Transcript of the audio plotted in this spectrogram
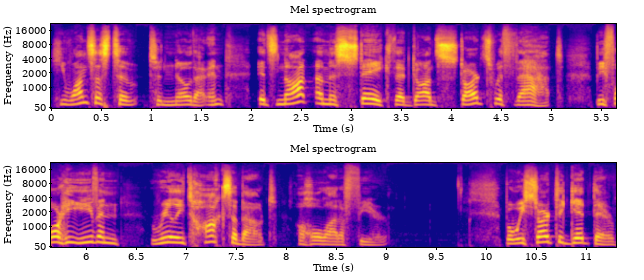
He wants us to, to know that. And it's not a mistake that God starts with that before he even really talks about a whole lot of fear. But we start to get there.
